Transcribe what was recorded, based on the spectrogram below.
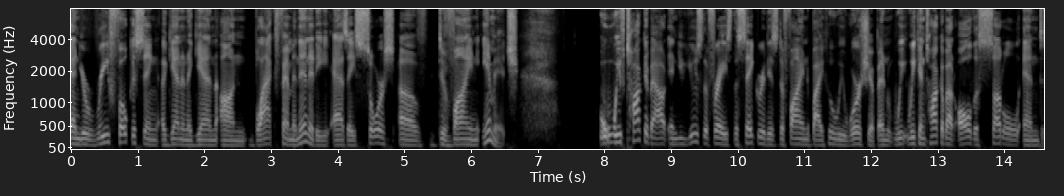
and you're refocusing again and again on Black femininity as a source of divine image. We've talked about, and you use the phrase, the sacred is defined by who we worship. And we, we can talk about all the subtle and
